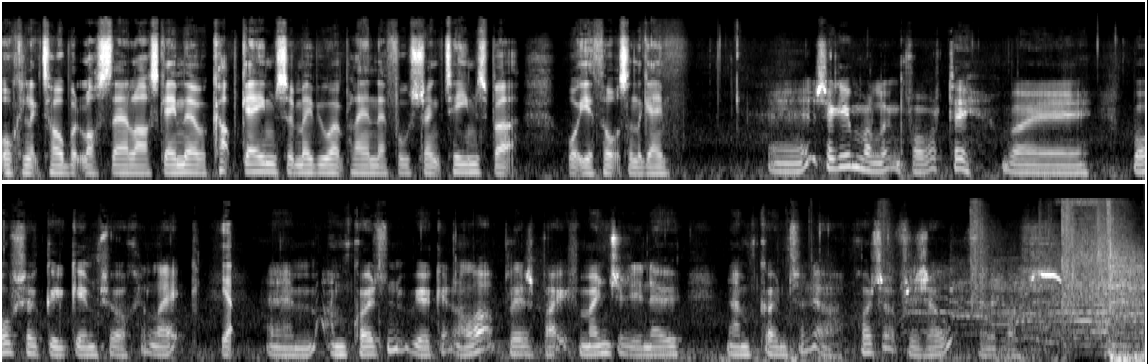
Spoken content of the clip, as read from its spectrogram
Auchinleck Talbot lost their last game. They were cup games, so maybe weren't playing their full strength teams. But what are your thoughts on the game? Uh, it's a game we're looking forward to. We both have good games for Auchinleck. Yep. Um, I'm confident we're getting a lot of players back from injury now, and I'm confident of a positive result for the Buffs.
